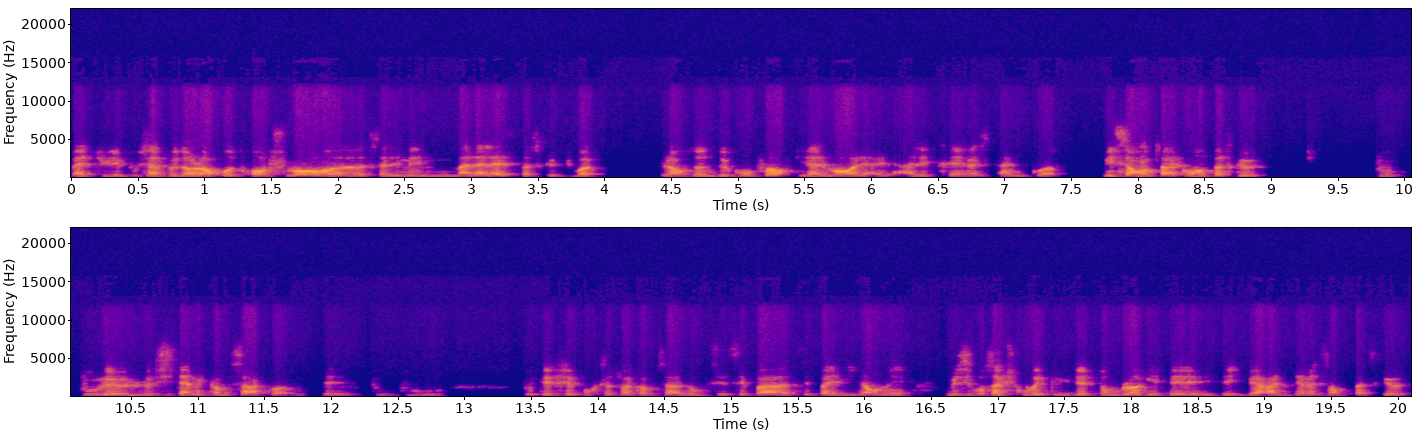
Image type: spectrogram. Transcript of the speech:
bah, tu les pousses un peu dans leur retranchement, euh, ça les met mal à l'aise parce que tu vois leur zone de confort, finalement, elle, elle, est très restreinte, quoi. Mais ils s'en rendent pas compte parce que tout, tout le, système est comme ça, quoi. tout, tout, tout, est fait pour que ça soit comme ça. Donc, c'est pas, c'est pas évident, mais, mais c'est pour ça que je trouvais que l'idée de ton blog était, était hyper intéressante parce que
